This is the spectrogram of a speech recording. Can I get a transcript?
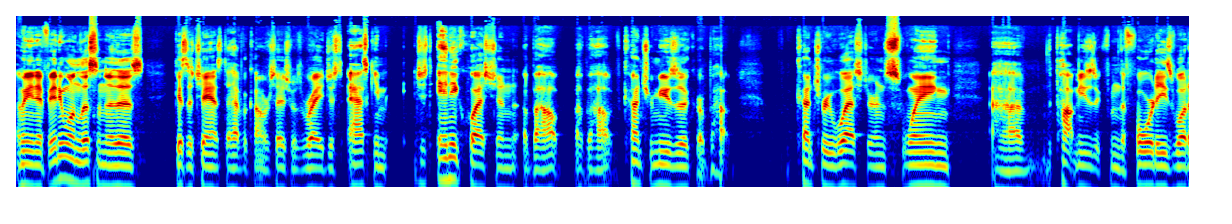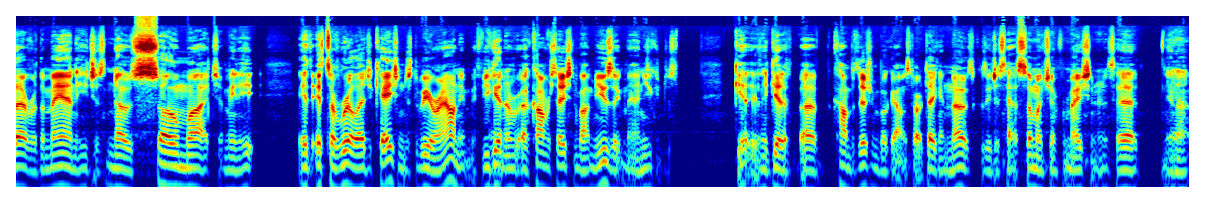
I mean if anyone listening to this gets a chance to have a conversation with Ray, just ask him just any question about about country music or about country western swing, uh, the pop music from the '40s, whatever. The man, he just knows so much. I mean, he. It, it's a real education just to be around him. If you get in a, a conversation about music, man, you can just get get a, a composition book out and start taking notes because he just has so much information in his head. You Yeah. know,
